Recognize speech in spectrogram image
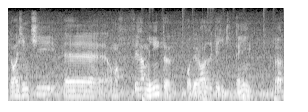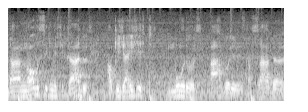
Então a gente é uma ferramenta poderosa que a gente tem para dar novos significados ao que já existe. Muros, árvores, calçadas,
